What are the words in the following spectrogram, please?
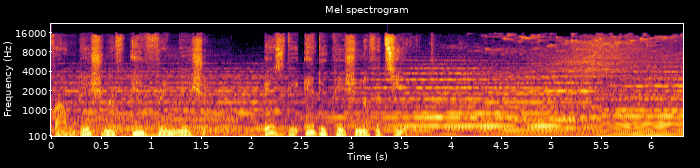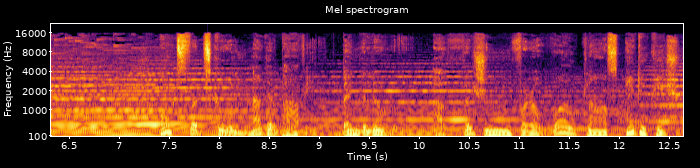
foundation of every nation is the education of its youth. Oxford School Nagarbhavi, Bengaluru, a vision for a world-class education.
